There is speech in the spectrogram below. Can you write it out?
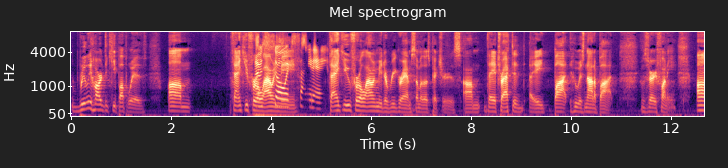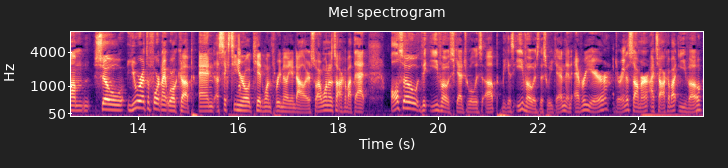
really hard to keep up with. Um, thank you for I was allowing so me. excited. Thank you for allowing me to regram some of those pictures. Um, they attracted a bot who is not a bot. It was very funny. Um, so you were at the Fortnite World Cup, and a 16 year old kid won three million dollars. So I wanted to talk about that. Also, the Evo schedule is up because Evo is this weekend, and every year during the summer, I talk about Evo,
